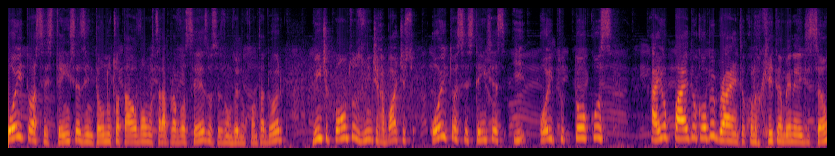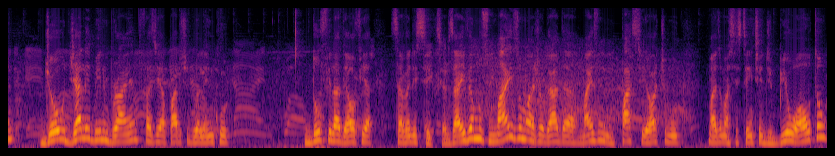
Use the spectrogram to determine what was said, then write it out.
8 assistências, então no total eu vou mostrar para vocês, vocês vão ver no contador, 20 pontos, 20 rebotes, 8 assistências e 8 tocos. Aí o pai do Kobe Bryant, eu coloquei também na edição, Joe Jellybean Bryant, fazia parte do elenco do Philadelphia 76ers. Aí vemos mais uma jogada, mais um passe ótimo, mais uma assistência de Bill Walton.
